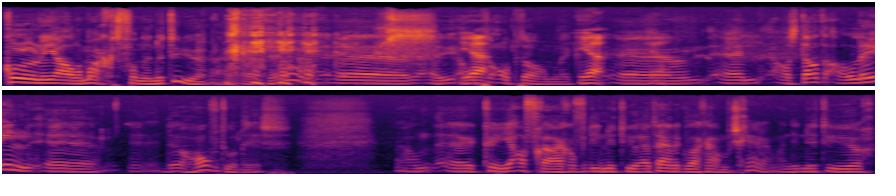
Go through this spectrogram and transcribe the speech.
koloniale macht van de natuur eigenlijk. hè. Eh, Ja. op, het ogenblik. Ja, Eh, ja. En als dat alleen eh, de hoofddoel is... dan eh, kun je je afvragen of we die natuur uiteindelijk wel gaan beschermen. Die natuur...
